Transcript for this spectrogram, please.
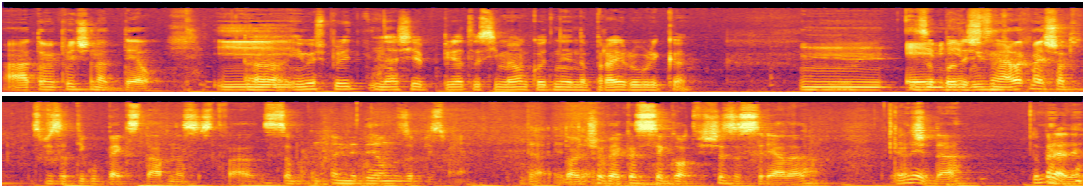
А, той ми прилича на Дел. И... А, имаш пред нашия приятел Симеон, който не направи рубрика. М- е, за ние го изненадахме, защото смисъл ти го бекстапна с това за неделно записване. Да, е, Той да. човека се готвише за сряда. Така е, че да. Добре, де.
